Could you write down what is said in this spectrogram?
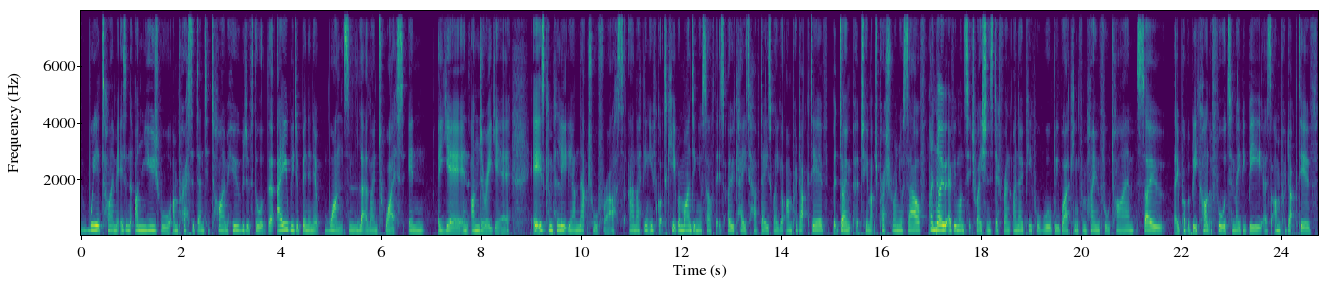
weird time, it is an unusual, unprecedented time. Who would have thought that A, we'd have been in it once and let alone twice in a year in under a year, it is completely unnatural for us. And I think you've got to keep reminding yourself that it's okay to have days where you're unproductive, but don't put too much pressure on yourself. I know everyone's situation is different. I know people will be working from home full time, so they probably can't afford to maybe be as unproductive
